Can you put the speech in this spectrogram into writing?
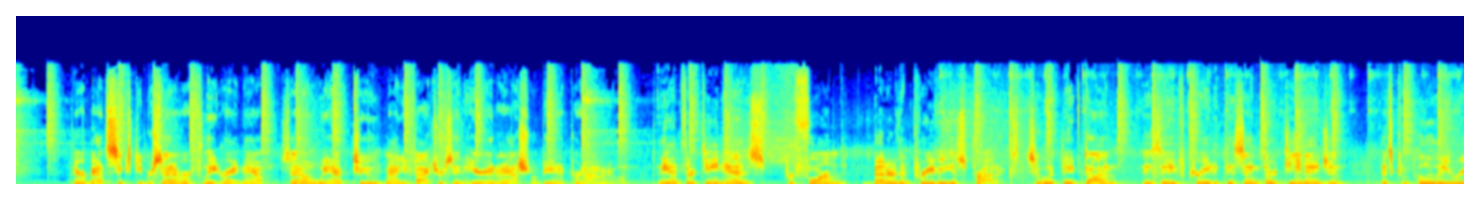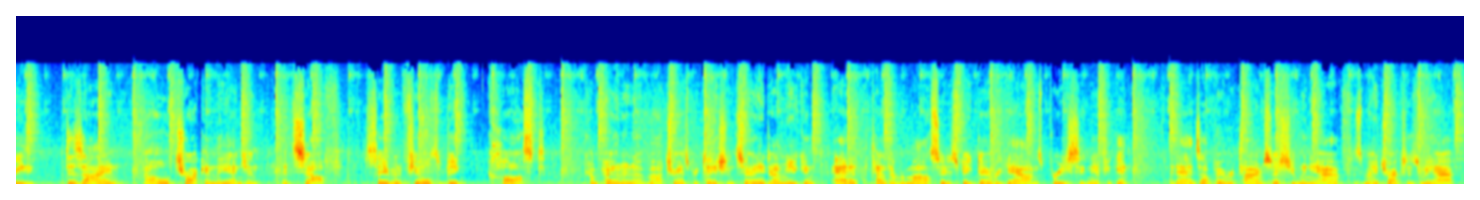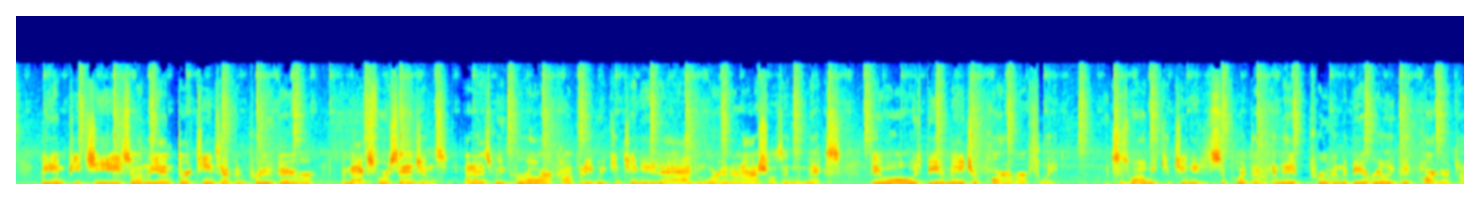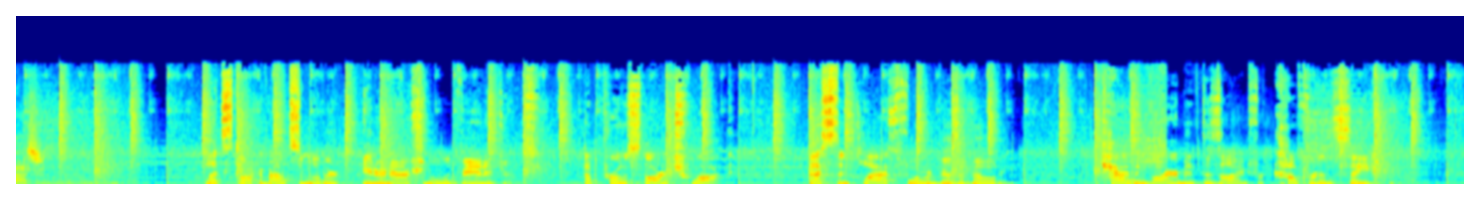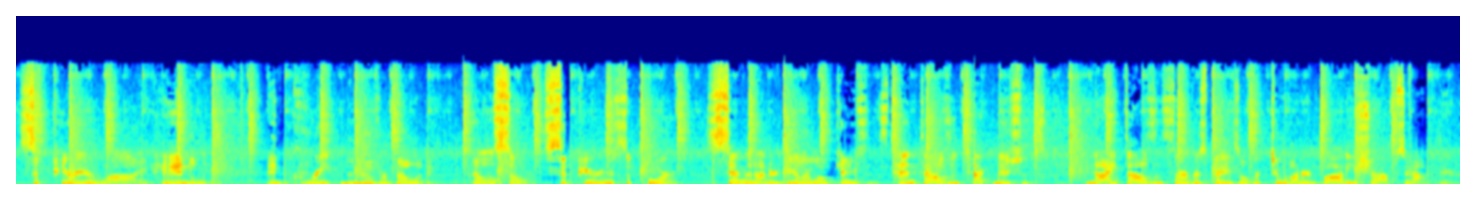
They're about 60% of our fleet right now. So we have two manufacturers in here, International being a predominant one. The N13 has performed better than previous products. So what they've done is they've created this N13 engine that's completely redesigned the whole truck and the engine itself. Saving fuel is a big cost component of uh, transportation. So anytime you can add a tenth of a mile, so to speak, to every gallon is pretty significant. It adds up over time, especially when you have as many trucks as we have. The MPGs on the N13s have improved over the MaxxForce engines. And as we grow our company, we continue to add more internationals in the mix. They will always be a major part of our fleet which is why we continue to support them. And they've proven to be a really good partner to us. Let's talk about some other international advantages. The ProStar truck, best in class forward visibility, cab environment design for comfort and safety, superior ride, handling, and great maneuverability. Also, superior support, 700 dealer locations, 10,000 technicians, 9,000 service bays, over 200 body shops out there.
